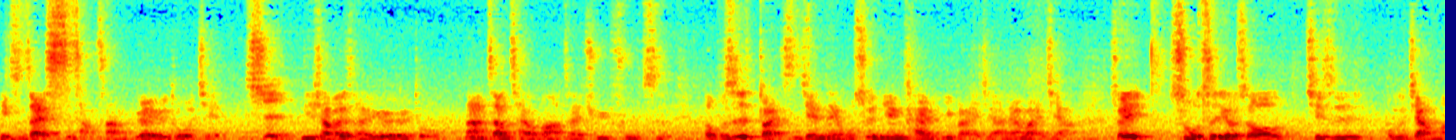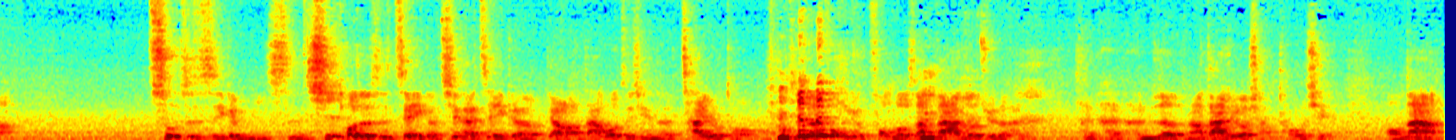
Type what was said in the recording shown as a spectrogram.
一直在市场上越来越多间，是，你消费者才越来越多，那这样才有办法再去复制，而不是短时间内我瞬间开了一百家、两百家。所以数字有时候其实我们讲嘛。数字是一个迷失，是，或者是这个现在这个钓老大或之前的擦油头，就在风风头上，大家都觉得很 很很很热，然后大家就想投钱，哦，那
